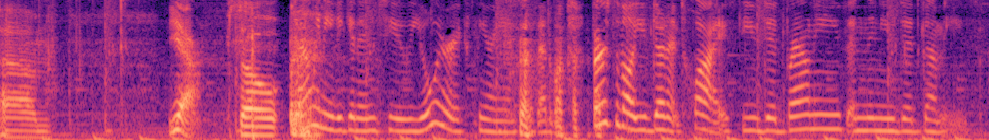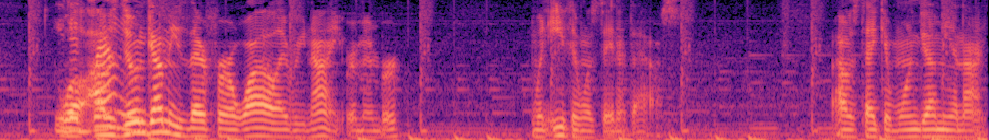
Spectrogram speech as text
um, yeah. So now we need to get into your experience with edibles. First of all, you've done it twice. You did brownies and then you did gummies. You well, I was doing gummies there for a while every night. Remember when Ethan was staying at the house? I was taking one gummy a night.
